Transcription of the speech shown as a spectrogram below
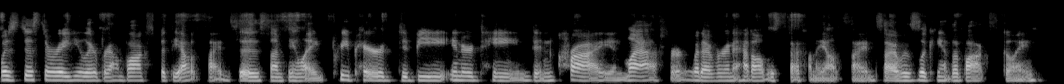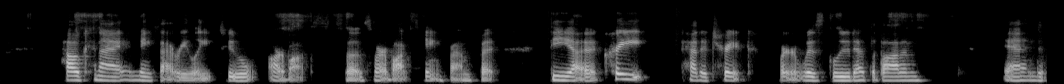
was just a regular brown box, but the outside says something like prepared to be entertained and cry and laugh or whatever. And it had all this stuff on the outside. So I was looking at the box going, how can I make that relate to our box? So that's where our box came from. But the uh, crate had a trick where it was glued at the bottom. And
